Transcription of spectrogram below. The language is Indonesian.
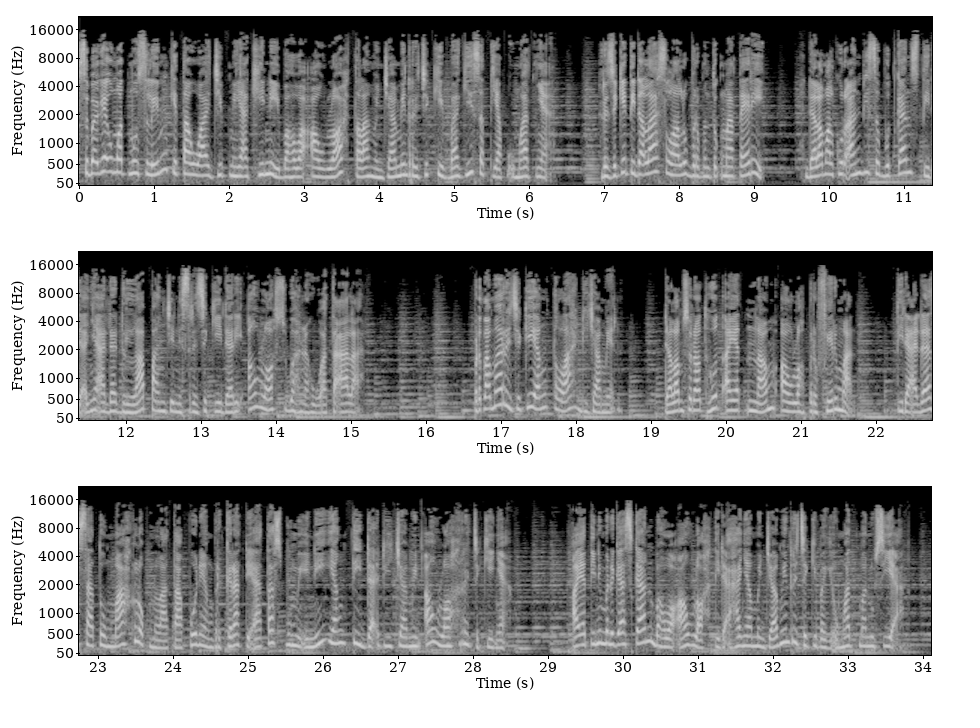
Sebagai umat muslim, kita wajib meyakini bahwa Allah telah menjamin rezeki bagi setiap umatnya. Rezeki tidaklah selalu berbentuk materi. Dalam Al-Quran disebutkan setidaknya ada delapan jenis rezeki dari Allah Subhanahu wa Ta'ala. Pertama, rezeki yang telah dijamin. Dalam surat Hud ayat 6, Allah berfirman, "Tidak ada satu makhluk melata pun yang bergerak di atas bumi ini yang tidak dijamin Allah rezekinya." Ayat ini menegaskan bahwa Allah tidak hanya menjamin rezeki bagi umat manusia,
